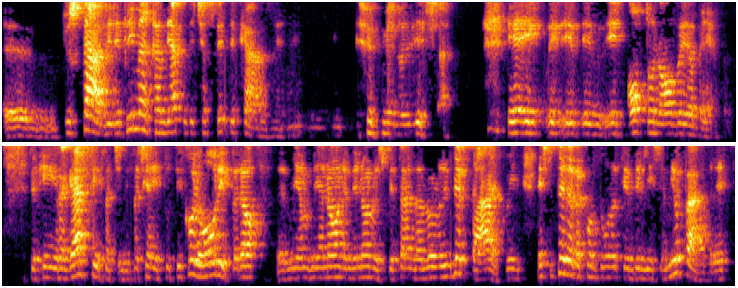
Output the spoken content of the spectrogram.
eh, più stabile. Prima hanno cambiato 17 case, in meno di 10 anni, e, e, e, e 8-9 a Bergamo perché i ragazzi li facevano di tutti i colori, però eh, mia, mia, nonna e mio nonno rispettavano la loro libertà e quindi, e te ne racconto una che è bellissima. Mio padre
